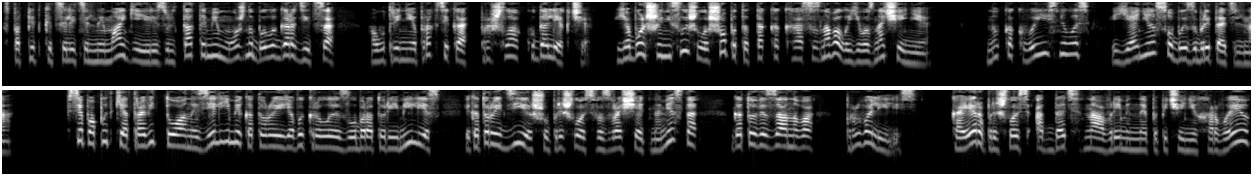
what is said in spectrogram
С подпиткой целительной магии и результатами можно было гордиться, а утренняя практика прошла куда легче. Я больше не слышала шепота, так как осознавала его значение. Но, как выяснилось, я не особо изобретательна. Все попытки отравить Туана зельями, которые я выкрала из лаборатории Мильес и которые Диэшу пришлось возвращать на место, готовя заново, провалились. Каэра пришлось отдать на временное попечение Харвею,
